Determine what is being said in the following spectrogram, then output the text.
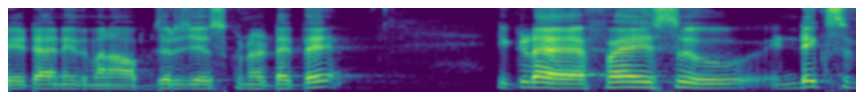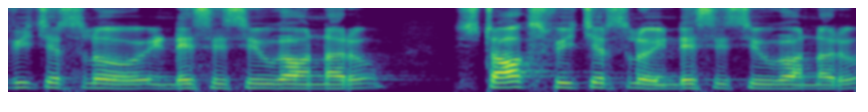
డేటా అనేది మనం అబ్జర్వ్ చేసుకున్నట్టయితే ఇక్కడ ఎఫ్ఐఎస్ ఇండెక్స్ ఫీచర్స్లో ఇండెసిసివ్గా ఉన్నారు స్టాక్స్ ఫీచర్స్లో ఇండెసిసివ్గా ఉన్నారు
